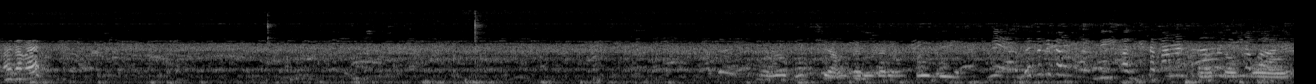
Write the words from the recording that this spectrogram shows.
Ada ba? Malubit siya. Ang ganda ng tubig. Waterfall.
